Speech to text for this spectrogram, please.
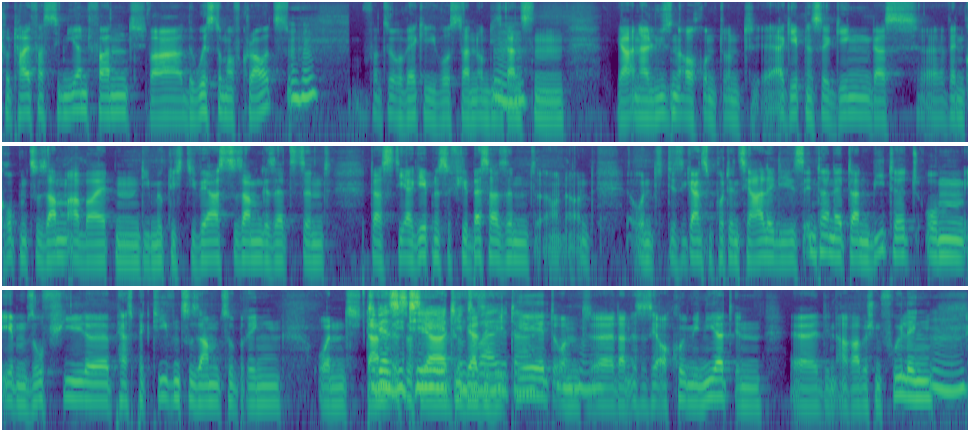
total faszinierend fand, war The Wisdom of Crowds mhm. von Zurowecki, wo es dann um diese mhm. ganzen ja, Analysen auch und, und Ergebnisse ging, dass äh, wenn Gruppen zusammenarbeiten, die möglichst divers zusammengesetzt sind, dass die Ergebnisse viel besser sind und, und, und diese ganzen Potenziale, die das Internet dann bietet, um eben so viele Perspektiven zusammenzubringen und dann Diversität ist es ja Diversität und, so und mhm. äh, dann ist es ja auch kulminiert in äh, den arabischen Frühling, mhm.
